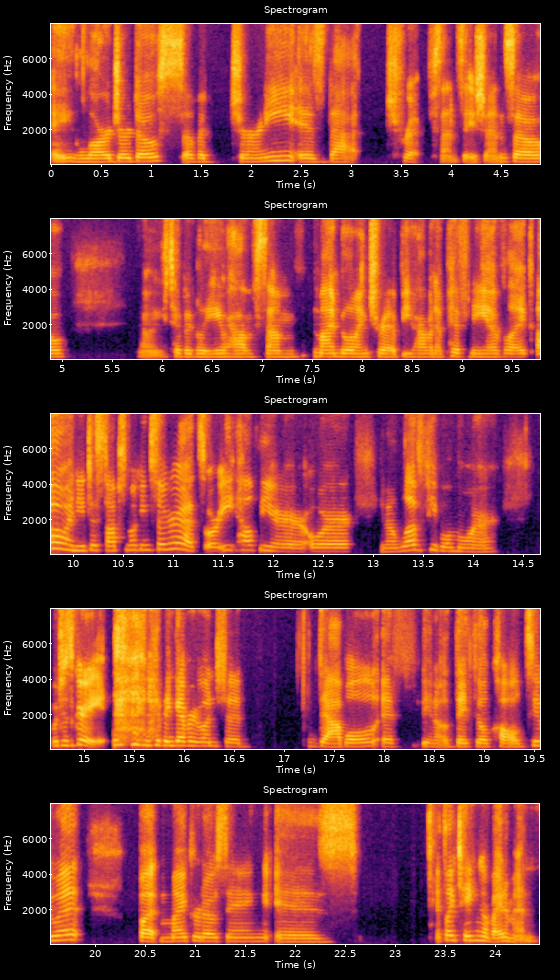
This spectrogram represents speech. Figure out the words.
a larger dose of a journey is that trip sensation. So, you know, you typically you have some mind-blowing trip, you have an epiphany of like, oh, I need to stop smoking cigarettes or eat healthier or, you know, love people more, which is great. I think everyone should dabble if, you know, they feel called to it. But microdosing is it's like taking a vitamin.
